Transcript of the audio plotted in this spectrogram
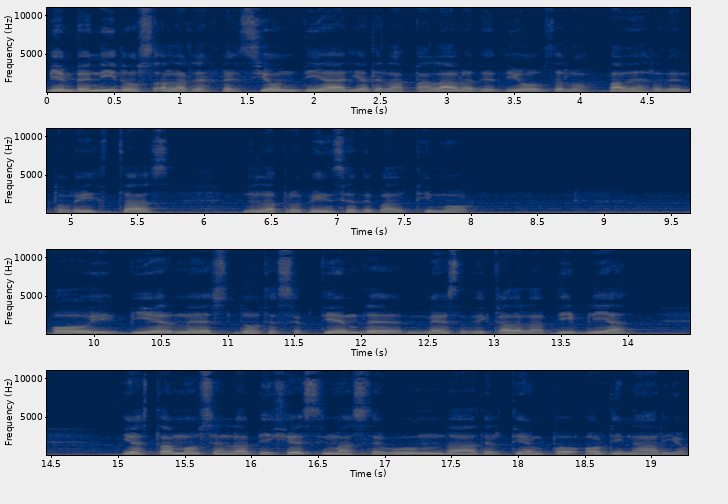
Bienvenidos a la reflexión diaria de la palabra de Dios de los Padres Redentoristas de la provincia de Baltimore. Hoy, viernes 2 de septiembre, mes dedicado a la Biblia, ya estamos en la vigésima segunda del tiempo ordinario.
